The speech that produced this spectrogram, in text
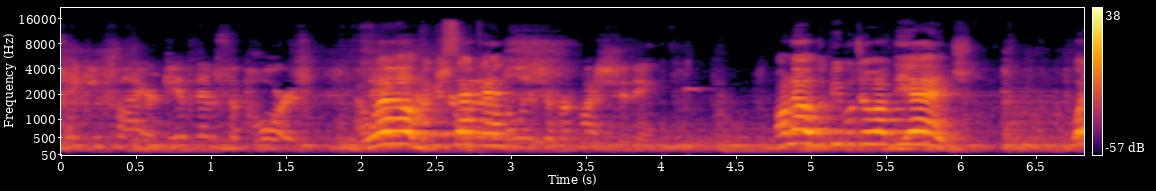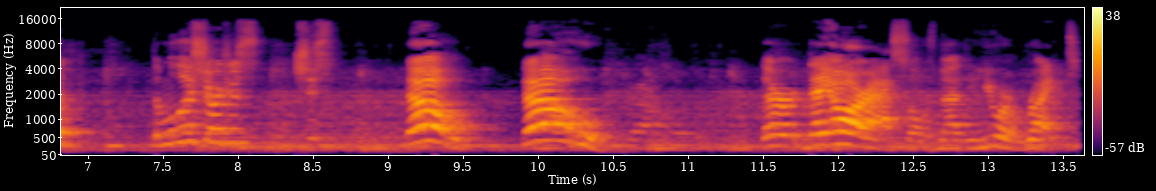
Are taking fire. Give them support. I will. Give me a second. Militia for questioning. Oh no, the people jump off the edge. What? The militia are just, just, no, no. They're, they are assholes, Matthew. You are right.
